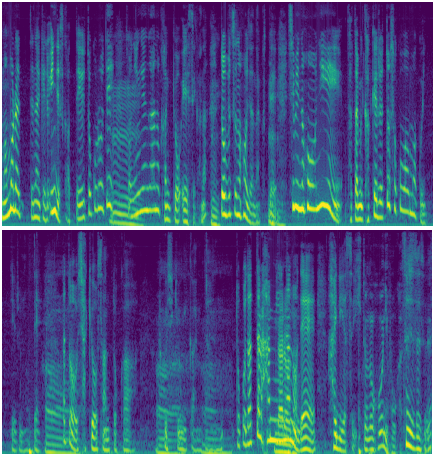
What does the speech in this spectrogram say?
守られてないけどいいんですかっていうところで、その人間側の環境衛生かな、動物の方じゃなくて、市民の方に畳みかけるとそこはうまくいってるのであと社協さんとか福祉協議会みたいなとこだったら半民なので入りやすい。人の方にフォーカス、ね、そうそうそう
